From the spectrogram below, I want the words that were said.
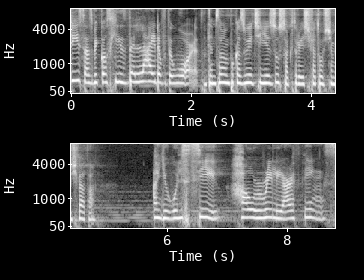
Jesus because He is the light of the world. Tym samym pokazuje Ci Jezusa, który jest światłością świata. And you will see how really are things.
